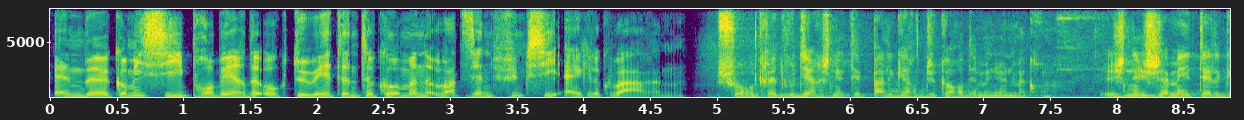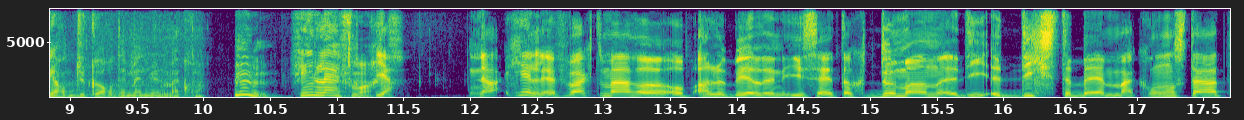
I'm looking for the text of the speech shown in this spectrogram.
En de commissie probeerde ook te weten te komen wat zijn functie eigenlijk waren. Je regrette de vous dire, je n'étais pas le garde du corps d'Emmanuel Macron. Je n'ai jamais été le garde du corps d'Emmanuel Macron. Hmm, geen lijfwacht. Ja, Nou, geen lijfwacht, maar uh, op alle beelden is hij toch de man die het dichtste bij Macron staat.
